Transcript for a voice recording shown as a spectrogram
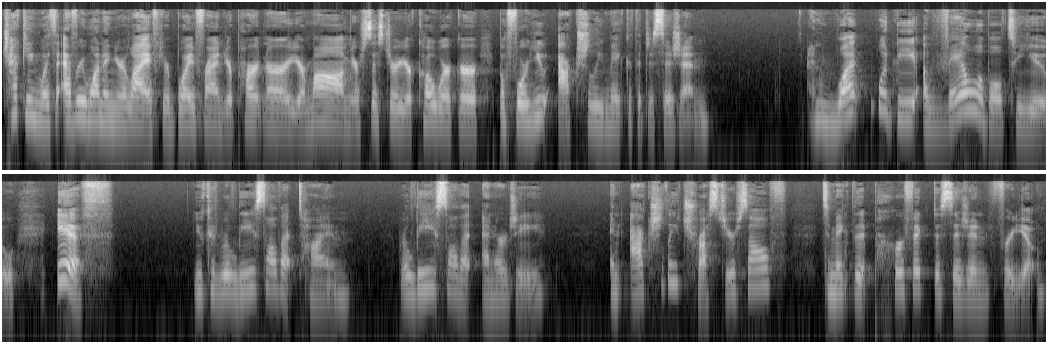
checking with everyone in your life your boyfriend, your partner, your mom, your sister, your coworker before you actually make the decision. And what would be available to you if you could release all that time Release all that energy and actually trust yourself to make the perfect decision for you.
